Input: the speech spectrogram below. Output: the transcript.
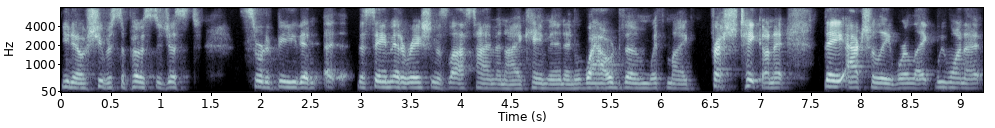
you know she was supposed to just sort of be the, uh, the same iteration as last time and i came in and wowed them with my fresh take on it they actually were like we want to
